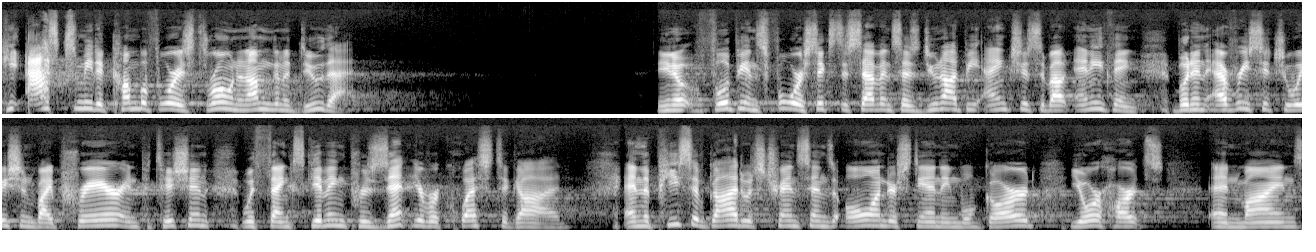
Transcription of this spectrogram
He asks me to come before His throne, and I'm going to do that. You know, Philippians 4 6 to 7 says, Do not be anxious about anything, but in every situation, by prayer and petition, with thanksgiving, present your requests to God. And the peace of God, which transcends all understanding, will guard your hearts and minds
